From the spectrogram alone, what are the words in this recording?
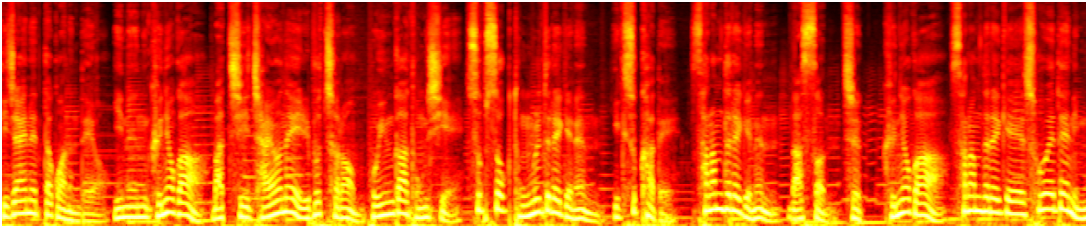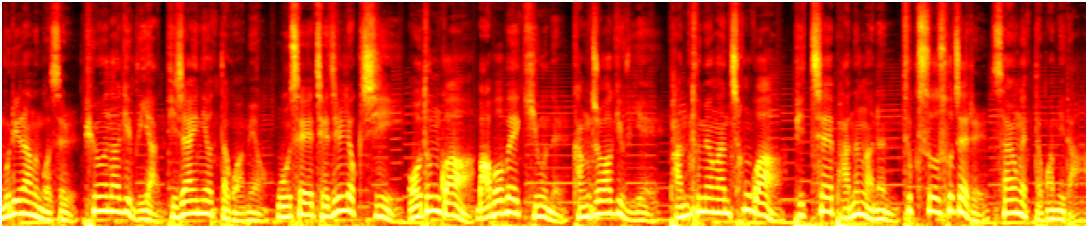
디자인했다고 하는데요. 이는 그녀가 마치 자연의 일부처럼 보임과 동시에 숲속 동물들에게는 익숙하되 사람들에게는 낯선, 즉 그녀가 사람들에게 소외된 인물이라는 것을 표현하기 위한 디자인이었다고 하며 옷의 재질 역시 어둠과 마법의 기운을 강조하기 위해 반투명한 천과 빛에 반응하는 특수 소재를 사용했다고 합니다.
